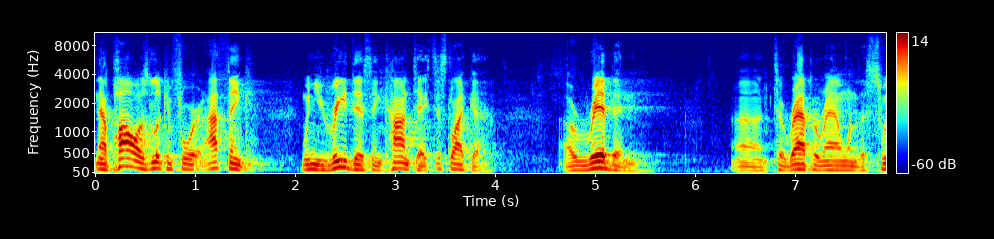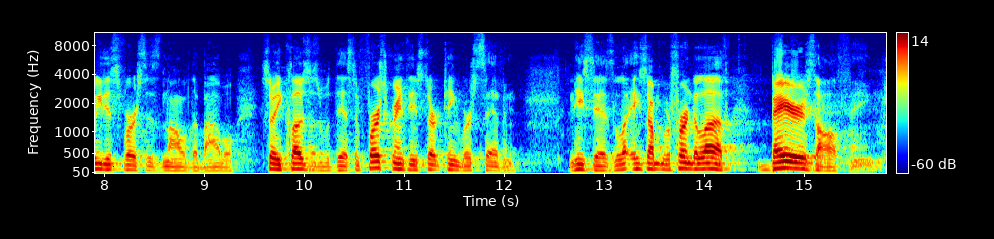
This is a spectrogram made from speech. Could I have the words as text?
Now, Paul is looking for, I think, when you read this in context, it's like a, a ribbon uh, to wrap around one of the sweetest verses in all of the Bible. So he closes with this in 1 Corinthians 13, verse 7. And he says, he's referring to love, bears all things,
